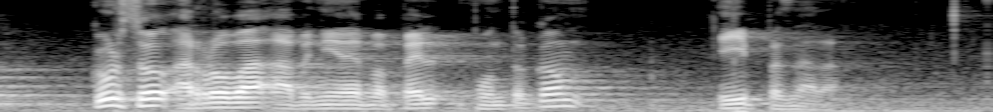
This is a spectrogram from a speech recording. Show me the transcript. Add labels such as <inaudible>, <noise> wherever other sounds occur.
curso arroba avenidadepapel.com y pues nada,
